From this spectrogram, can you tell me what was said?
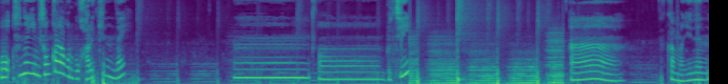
어, 선생님이 손가락으로 뭐 가리키는데? 음, 어, 뭐지? 아, 잠깐만, 얘는,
